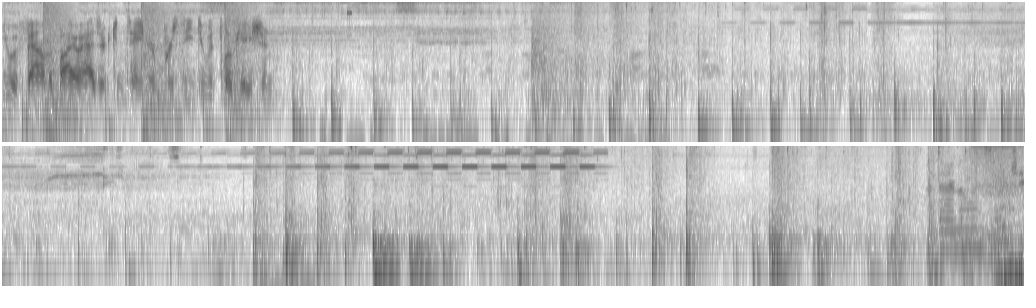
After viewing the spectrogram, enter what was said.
You have found the biohazard container. Proceed to its location. Adrenaline surge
